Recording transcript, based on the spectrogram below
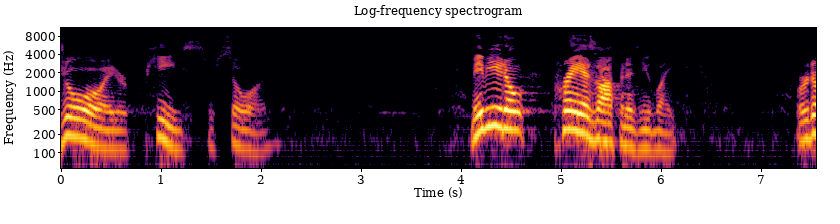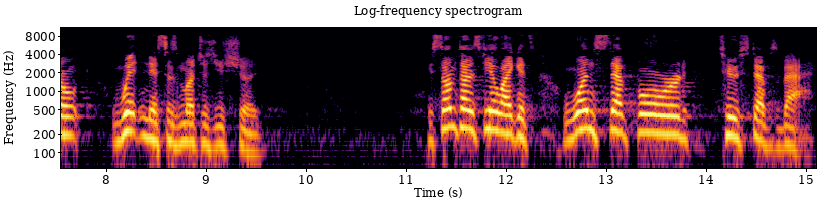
joy or peace, or so on. Maybe you don't pray as often as you'd like, or don't witness as much as you should. You sometimes feel like it's one step forward, two steps back.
